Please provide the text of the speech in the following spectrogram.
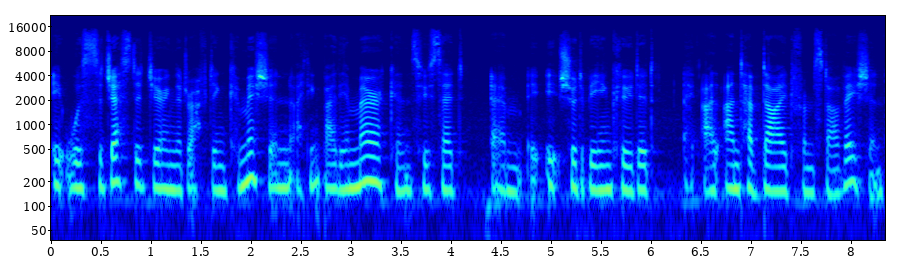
it was suggested during the drafting commission, I think by the Americans, who said um, it, it, should be included and have died from starvation.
